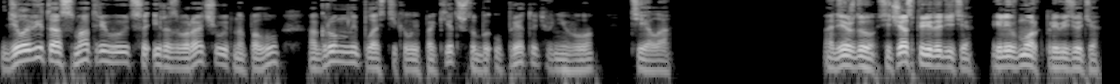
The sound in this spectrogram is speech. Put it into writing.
Деловито осматриваются и разворачивают на полу огромный пластиковый пакет, чтобы упрятать в него тело. — Одежду сейчас передадите или в морг привезете?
